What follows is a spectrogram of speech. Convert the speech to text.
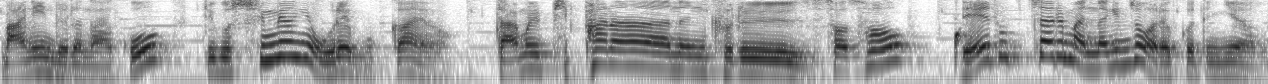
많이 늘어나고 그리고 수명이 오래 못 가요. 남을 비판하는 글을 써서 내 독자를 만나긴 좀 어렵거든요.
